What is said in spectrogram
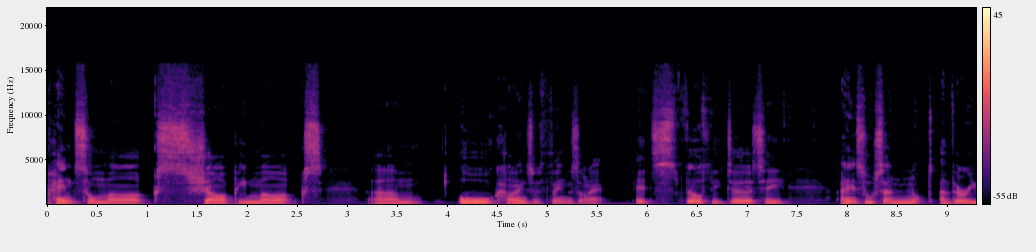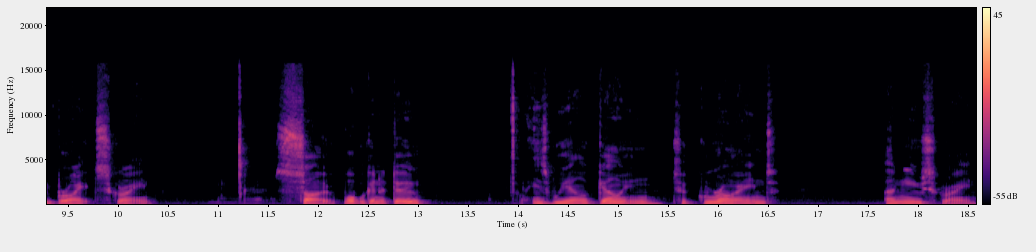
pencil marks, Sharpie marks, um, all kinds of things on it. It's filthy dirty and it's also not a very bright screen. So what we're going to do is we are going to grind a new screen.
